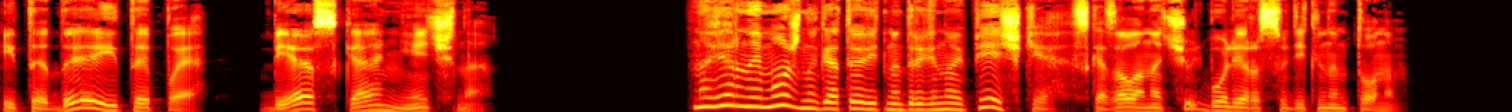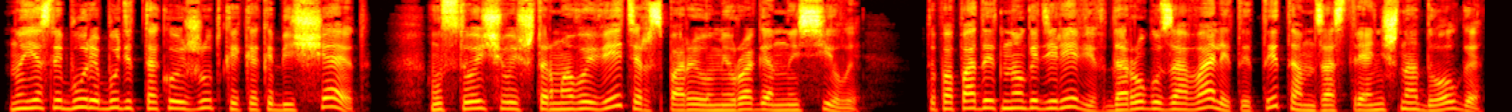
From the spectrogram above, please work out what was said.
и т.д. и т.п. Бесконечно. «Наверное, можно готовить на дровяной печке», — сказала она чуть более рассудительным тоном. Но если буря будет такой жуткой, как обещают, устойчивый штормовой ветер с порывами ураганной силы, то попадает много деревьев, дорогу завалит, и ты там застрянешь надолго».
